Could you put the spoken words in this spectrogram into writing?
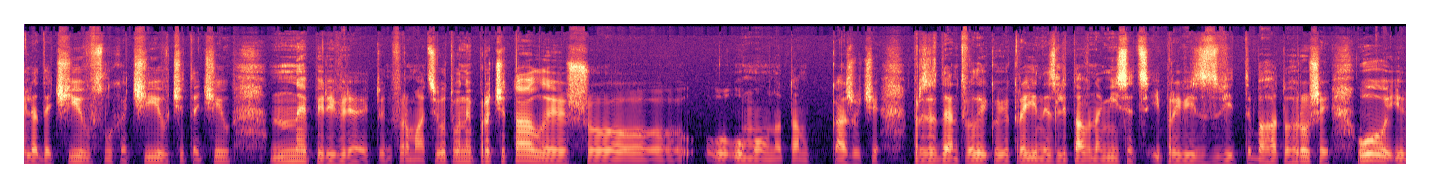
глядачів, слухачів, читачів не перевіряють ту інформацію. От вони прочитали, що умовно там. Кажучи, президент великої країни злітав на місяць і привіз звідти багато грошей. О, і,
